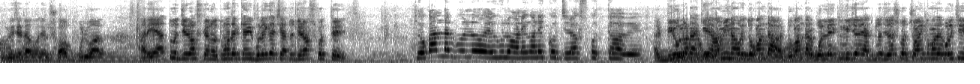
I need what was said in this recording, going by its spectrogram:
করেছে দেখো সব ভুলভাল। আরে এত জেরক্স কেন? তোমাদেরকে আমি বলে গেছি এত জেরক্স করতে। দোকানদার বলল এগুলো অনেক অনেক করে জেরক্স করতে হবে। আর বিওলাটা কে? আমি না ওই দোকানদার। দোকানদার বললেই তুমি যে এতগুলো জেরক্স করছ আমি তোমাদের বলেছি।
